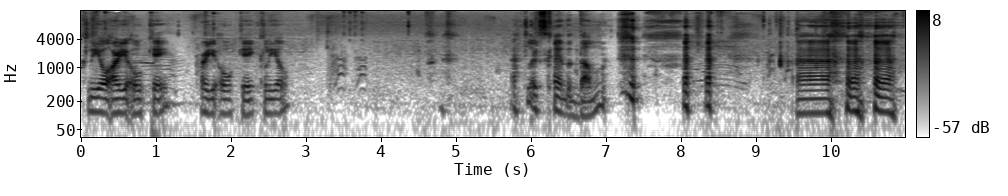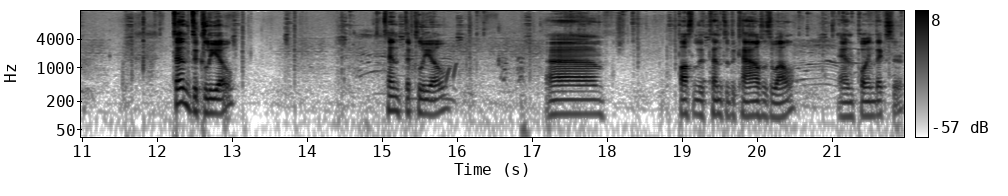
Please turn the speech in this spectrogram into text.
Cleo, are you okay? Are you okay, Cleo? that looks kinda dumb. uh, tend to Cleo. Tend to Cleo. Um, possibly tend to the cows as well. And Poindexter.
